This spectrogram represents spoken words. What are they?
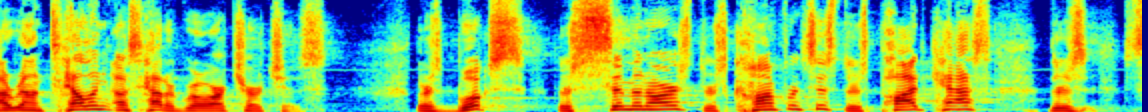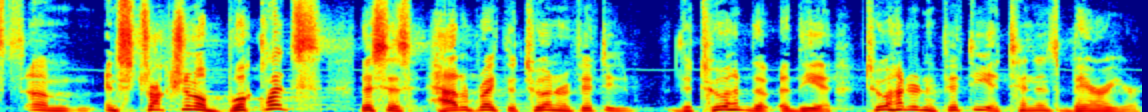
around telling us how to grow our churches. There's books, there's seminars, there's conferences, there's podcasts, there's um, instructional booklets. This is how to break the 250 the, 200, the, the 250 attendance barrier,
